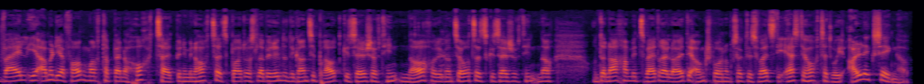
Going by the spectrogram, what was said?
weil ich einmal die Erfahrung gemacht habe, bei einer Hochzeit, bin ich mit einem Hochzeitsbau durchs Labyrinth und die ganze Brautgesellschaft hinten nach oder die ganze Hochzeitsgesellschaft hinten nach. Und danach haben mich zwei, drei Leute angesprochen und gesagt, das war jetzt die erste Hochzeit, wo ich alle gesehen habe.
